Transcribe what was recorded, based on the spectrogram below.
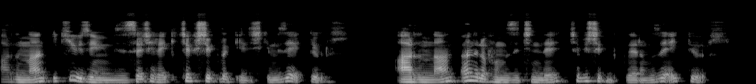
Ardından iki yüzeyimizi seçerek çakışıklık ilişkimizi ekliyoruz. Ardından ön rafımız için de çakışıklıklarımızı ekliyoruz.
